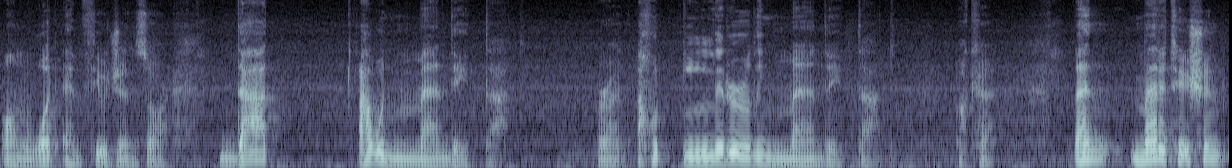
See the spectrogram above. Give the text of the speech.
on what entheogens are. That I would mandate that right? I would literally mandate that okay? And meditation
